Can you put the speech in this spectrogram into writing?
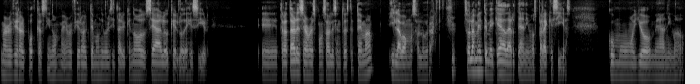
me refiero al podcast, sino me refiero al tema universitario, que no sea algo que lo dejes ir. Eh, tratar de ser responsables en todo este tema y la vamos a lograr. Solamente me queda darte ánimos para que sigas como yo me he animado.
